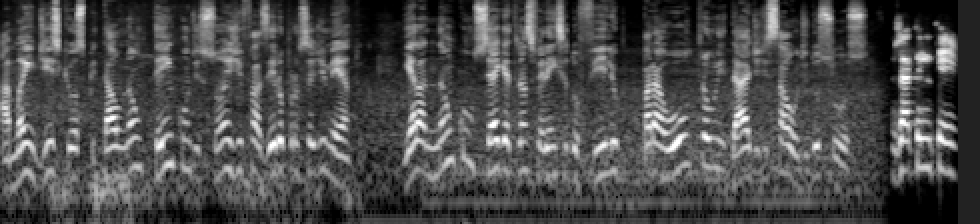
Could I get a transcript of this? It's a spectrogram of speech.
A mãe diz que o hospital não tem condições de fazer o procedimento e ela não consegue a transferência do filho para outra unidade de saúde do SUS. Já tentei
